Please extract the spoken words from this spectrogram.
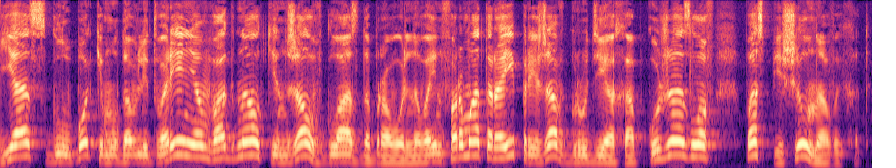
я с глубоким удовлетворением вогнал кинжал в глаз добровольного информатора и, прижав к груди охапку жезлов, поспешил на выход.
